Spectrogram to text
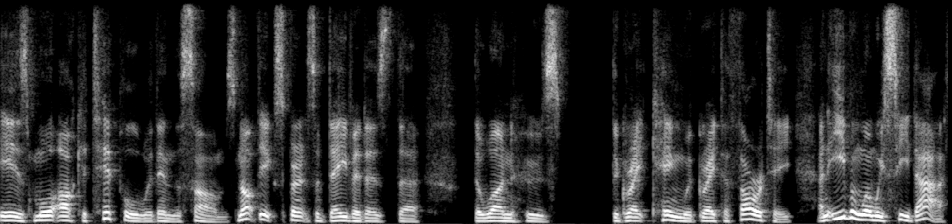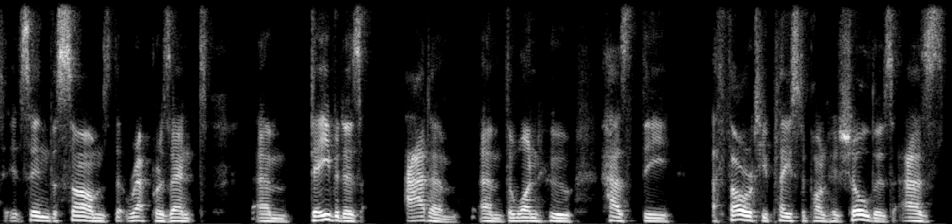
is more archetypal within the Psalms, not the experience of David as the the one who's the great king with great authority. And even when we see that, it's in the Psalms that represent um, David as Adam, um, the one who has the authority placed upon his shoulders as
